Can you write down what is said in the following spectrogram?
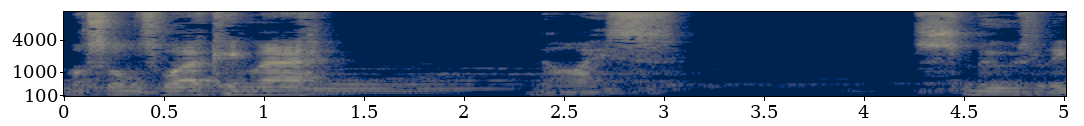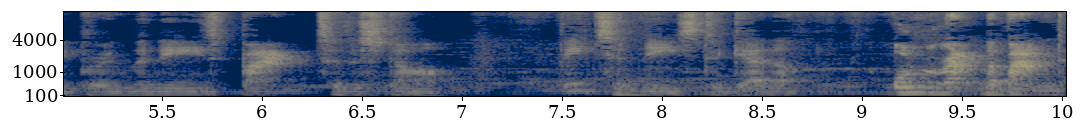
muscles working there. Nice. Smoothly bring the knees back to the start feet and knees together. Unwrap the band.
